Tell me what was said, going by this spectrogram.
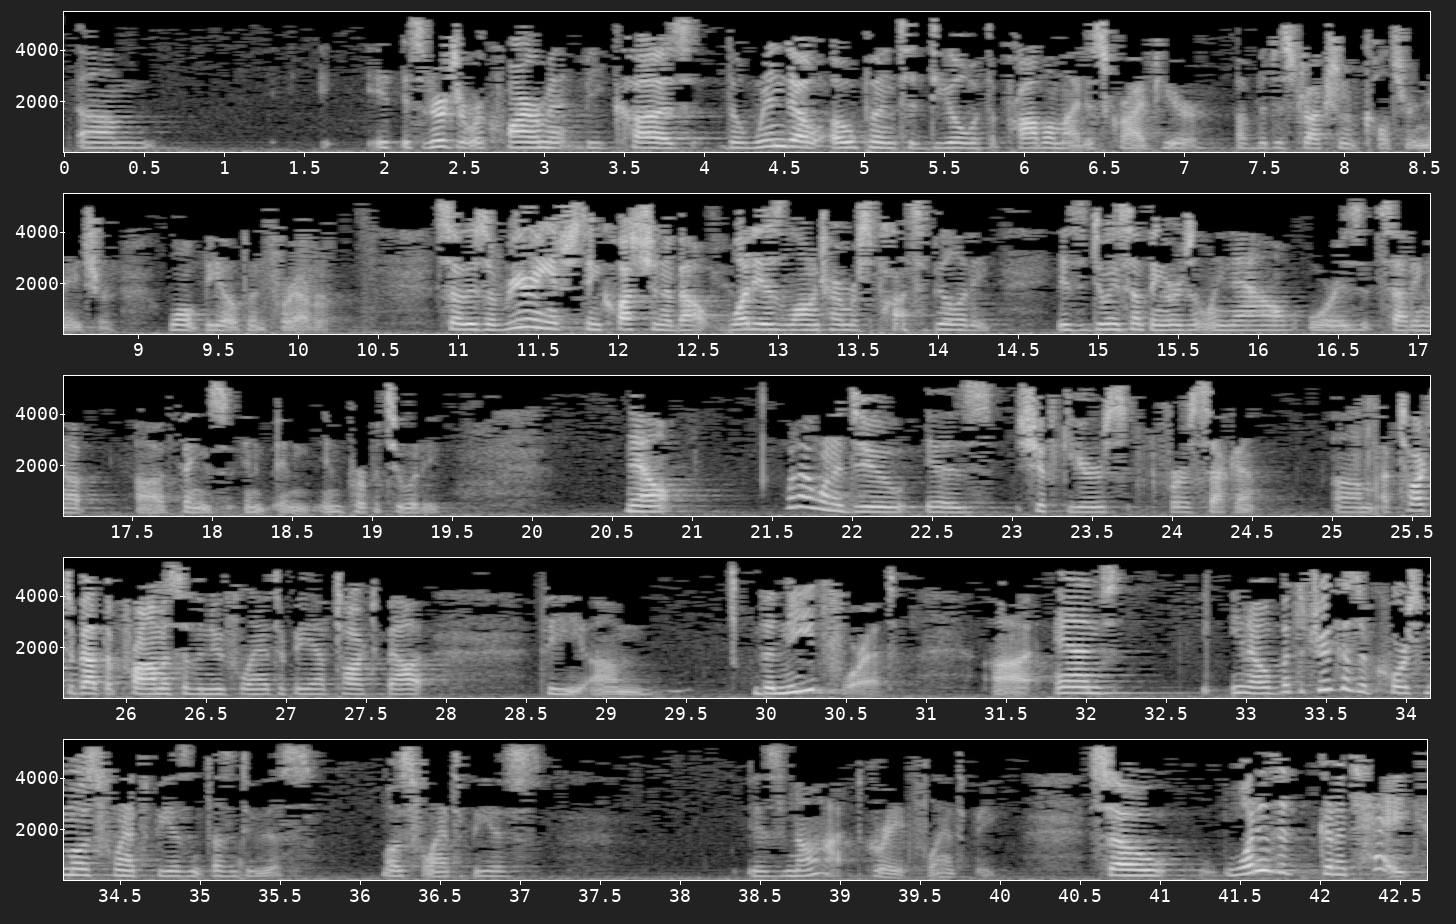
um, it, it's an urgent requirement because the window open to deal with the problem I described here of the destruction of culture and nature won't be open forever. So there's a really interesting question about what is long term responsibility. Is it doing something urgently now, or is it setting up uh, things in, in, in perpetuity? Now, what I want to do is shift gears for a second. Um, I've talked about the promise of the new philanthropy. I've talked about the um, the need for it, uh, and you know. But the truth is, of course, most philanthropy doesn't do this. Most philanthropy is is not great philanthropy. So, what is it going to take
